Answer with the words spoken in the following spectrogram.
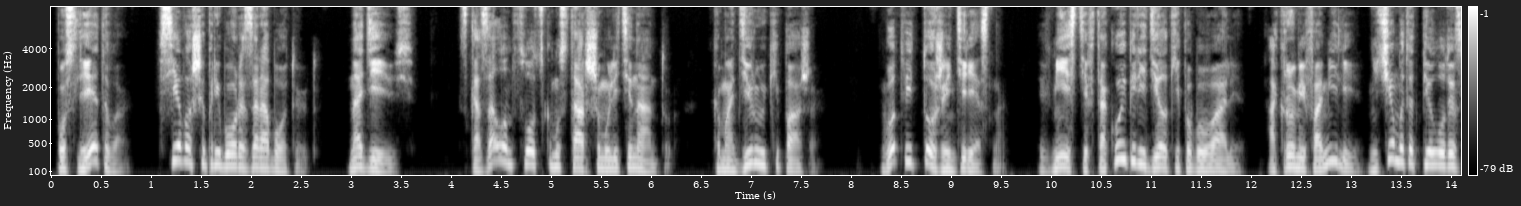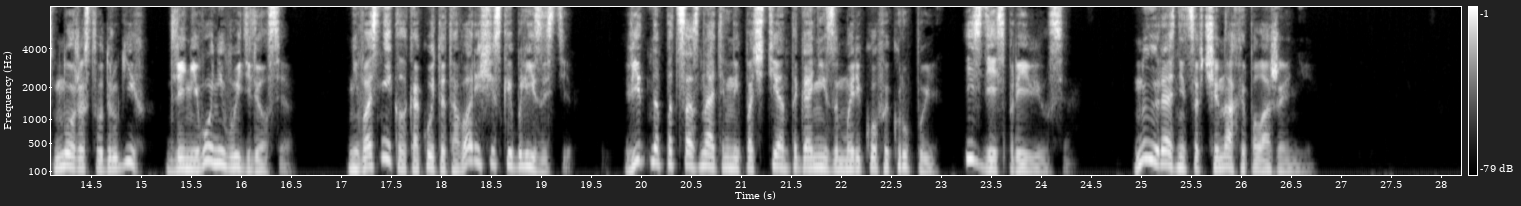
После этого все ваши приборы заработают, надеюсь, сказал он флотскому старшему лейтенанту, командиру экипажа. Вот ведь тоже интересно. Вместе в такой переделке побывали, а кроме фамилии, ничем этот пилот из множества других для него не выделился. Не возникло какой-то товарищеской близости. Видно подсознательный почти антагонизм моряков и крупы и здесь проявился. Ну и разница в чинах и положении.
